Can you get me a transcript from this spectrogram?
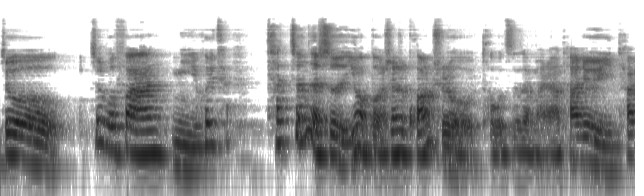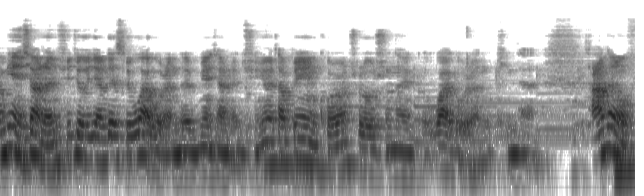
就这个番你会看，它真的是因为本身是 Quancho 投资的嘛，然后它就它面向人群就有点类似于外国人的面向人群，因为它毕竟 Crunchyroll 是那个外国人平台，它那种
